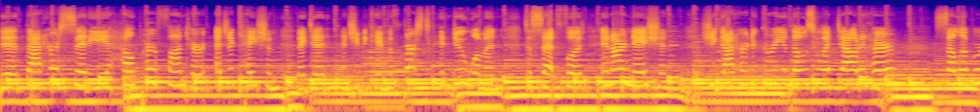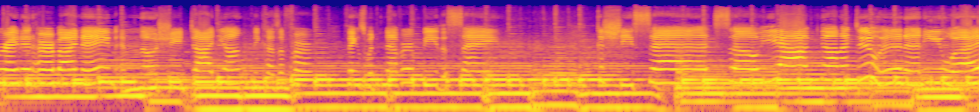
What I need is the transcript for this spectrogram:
Demanded that her city help her fund her education. They did, and she became the first Hindu woman to set foot in our nation. She got her degree, and those who had doubted her celebrated her by name. And though she died young because of her, things would never be the same. Cause she said, So yeah, I'm gonna do it anyway.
